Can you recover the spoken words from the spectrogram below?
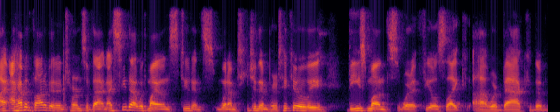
I, I haven't thought of it in terms of that. And I see that with my own students when I'm teaching them, particularly these months where it feels like ah, we're back the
